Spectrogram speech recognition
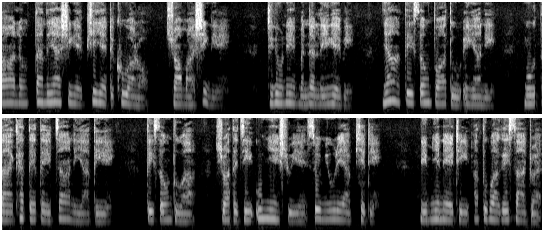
အားလုံးတန်တရားရှိတဲ့ဖြစ်ရတစ်ခုကတော့ရွာမှာရှိနေတယ်။ဒီလိုနဲ့မနက်လင်းခဲ့ပြီ။ညသိဆုံးသွားသူအိမ်ကနေငိုတန်ခက်တဲ့တဲ့ကြားနေရသေးတယ်။သိဆုံးသူကရွာတကြီးဦးမြင့်ရွှေရဲ့ဆွေမျိုးတွေကဖြစ်တယ်။နေမြင့်တဲ့အထိအတူပါကိစ္စအတွက်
